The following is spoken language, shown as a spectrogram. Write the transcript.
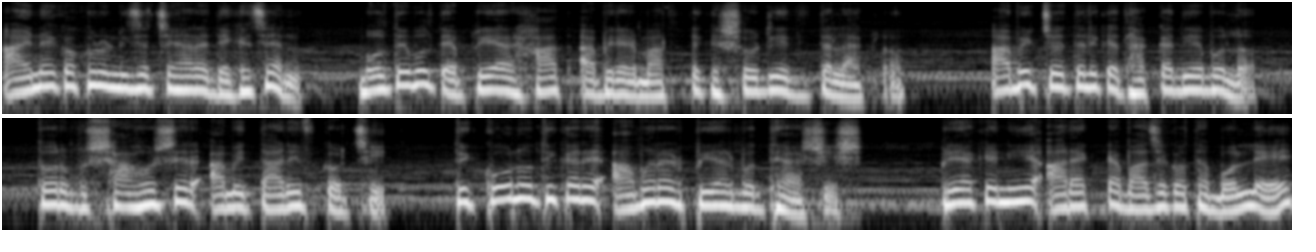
আয়নায় কখনো নিজের চেহারা দেখেছেন? বলতে বলতে প্রিয়ার হাত আবিরের মাথা থেকে সরিয়ে দিতে লাগল। আবির চৈতালিকে ধাক্কা দিয়ে বলল, তোর সাহসের আমি তারিফ করছি। তুই কোন অধিকারে আমার আর প্রিয়ার মধ্যে আসিস? প্রিয়াকে নিয়ে আর একটা বাজে কথা বললে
